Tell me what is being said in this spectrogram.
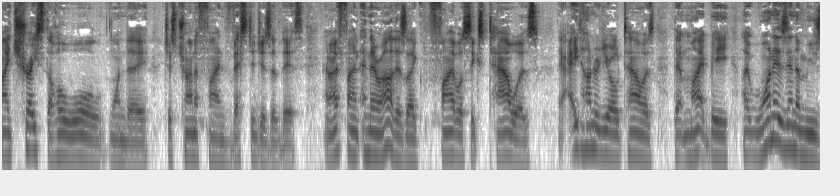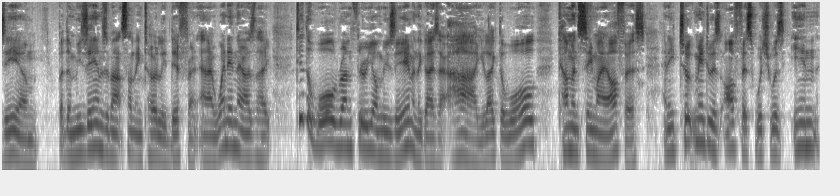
I traced the whole wall one day, just trying to find vestiges of this. And I find, and there are, there's like five or six towers They're 800 year old towers that might be like one is in a museum, but the museum's about something totally different. And I went in there, I was like, Did the wall run through your museum? And the guy's like, Ah, you like the wall? Come and see my office. And he took me into his office, which was in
